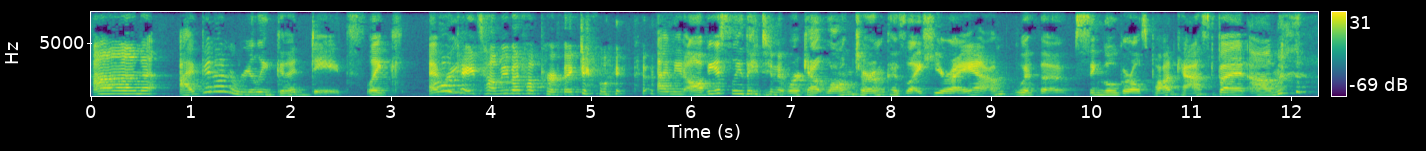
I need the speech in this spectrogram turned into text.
um, I've been on really good dates. Like every. Oh, okay, tell me about how perfect your life is. I mean, obviously they didn't work out long term because, like, here I am with a single girls podcast. But, um,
